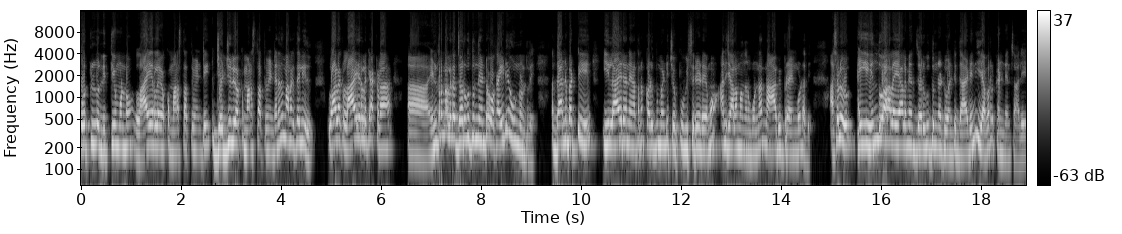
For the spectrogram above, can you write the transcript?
కోర్టుల్లో నిత్యం ఉండడం లాయర్ల యొక్క మనస్తత్వం ఏంటి జడ్జిల యొక్క మనస్తత్వం ఏంటి అనేది మనకు తెలియదు. వాళ్ళకి లాయర్లకి అక్కడ ఇంటర్నల్గా జరుగుతుంది ఏంటో ఒక ఐడియా ఉండి ఉంటుంది దాన్ని బట్టి ఈ లాయర్ అనే అతను కడుపు మండి చెప్పు విసిరేడేమో అని చాలా మంది అనుకుంటున్నారు. నా అభిప్రాయం కూడా అది. అసలు ఈ హిందూ ఆలయాల మీద జరుగుతున్నటువంటి దాడిని ఎవరు ఖండించాలి?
